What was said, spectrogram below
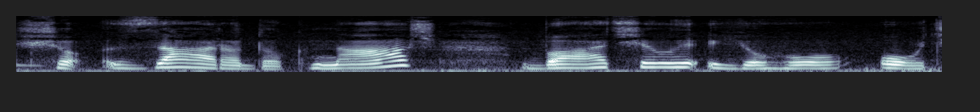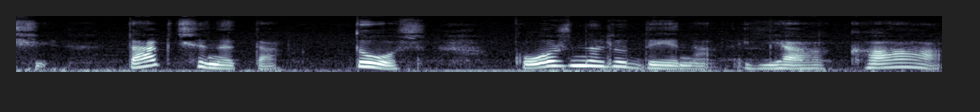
що зародок наш бачили його очі. Так чи не так? Тож кожна людина, яка,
